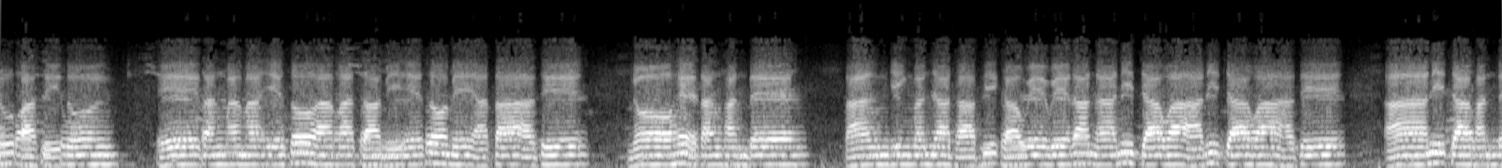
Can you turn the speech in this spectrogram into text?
นุปัสสิตุง เอตังมามาเอโซอามาสามิเอโซเมอัตตาติโนเฮตังพันเตตังยิงมัญญาธาภิกขเวเวรานานิจาวานิจาวาติอานิจาพันเต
